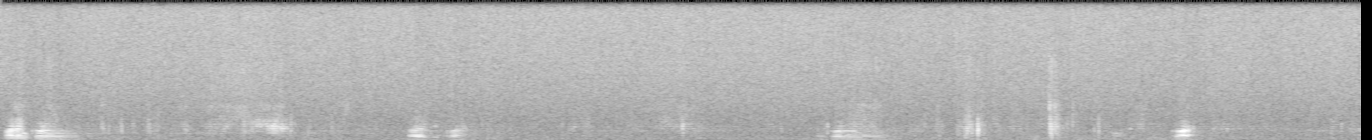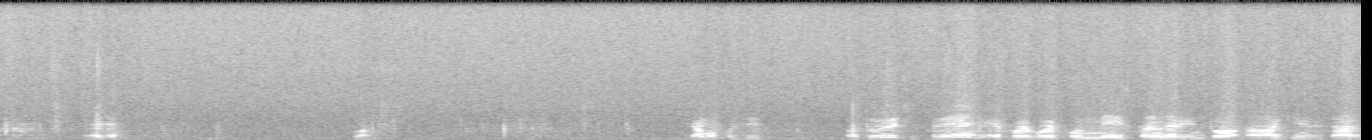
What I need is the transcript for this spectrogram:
Fare ancora una volta. Guarda qua. Ancora una volta. Qua. Vedi? Qua. Siamo così. Ma tu invece prendi e poi vuoi con me spalle andare in to anche in ritardo.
